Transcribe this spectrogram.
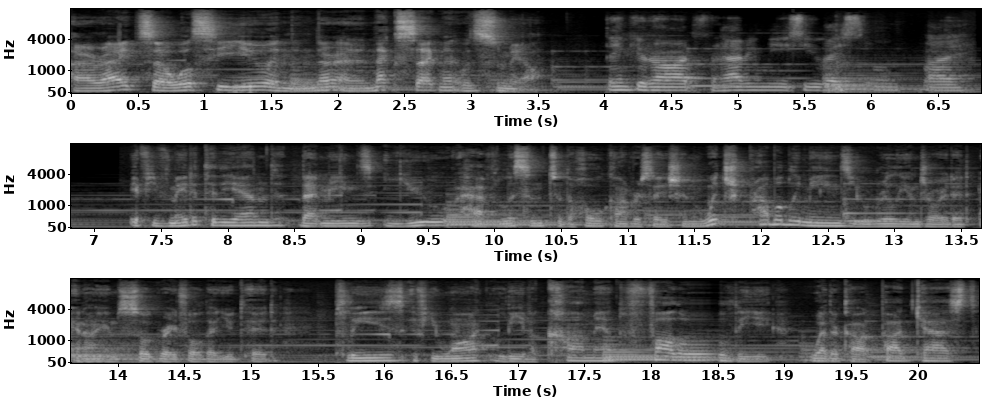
All right, so we'll see you in the, in the next segment with Soumil. Thank you, Rod, for having me. See you guys soon. Bye. If you've made it to the end, that means you have listened to the whole conversation, which probably means you really enjoyed it, and I am so grateful that you did. Please, if you want, leave a comment, follow the Weathercock podcast,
